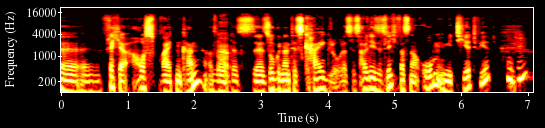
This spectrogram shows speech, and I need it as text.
äh, Fläche ausbreiten kann. Also ja. das äh, sogenannte Sky Glow. Das ist all dieses Licht, was nach oben emittiert wird. Mhm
